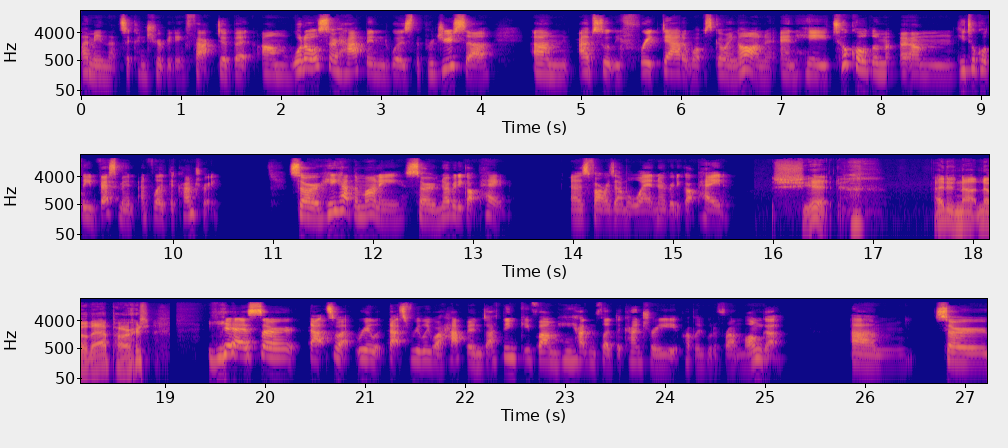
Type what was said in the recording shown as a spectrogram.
I mean that's a contributing factor. But um, what also happened was the producer um, absolutely freaked out at what was going on, and he took all the um, he took all the investment and fled the country. So he had the money, so nobody got paid. As far as I'm aware, nobody got paid. Shit. I did not know that part. Yeah, so that's what really that's really what happened. I think if um he hadn't fled the country, it probably would have run longer. Um, so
